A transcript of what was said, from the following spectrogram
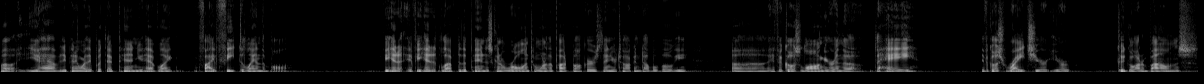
Well, you have depending where they put that pin, you have like five feet to land the ball. If you hit it, if you hit it left of the pin, it's going to roll into one of the pot bunkers. Then you're talking double bogey. Uh, if it goes long, you're in the the hay. If it goes right, you're you're could go out of bounds.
